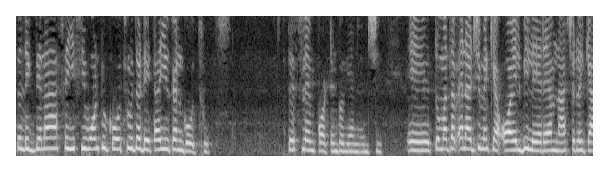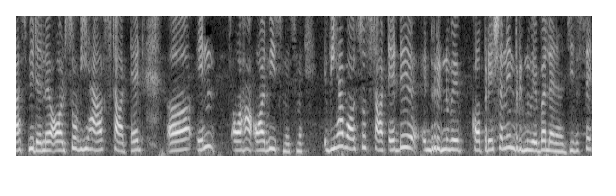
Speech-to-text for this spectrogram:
तो लिख देना ऐसे if you want to go through the data you can go through तो इसलिए इंपॉर्टेंट हो गया एनर्जी ए, तो मतलब एनर्जी में क्या? ऑयल भी ले रहे हैं हम नेचुरल गैस भी ले रहे हैं. Also we have started in और हाँ और भी इसमें इसमें. We have also started in renew cooperation in renewable energy जैसे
